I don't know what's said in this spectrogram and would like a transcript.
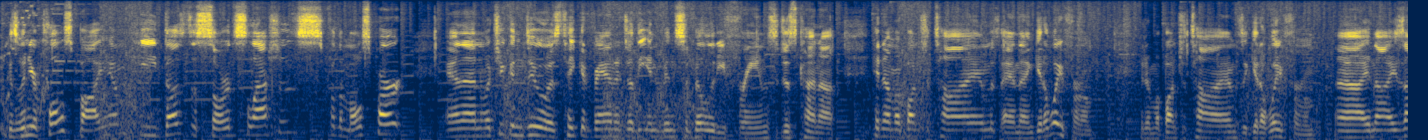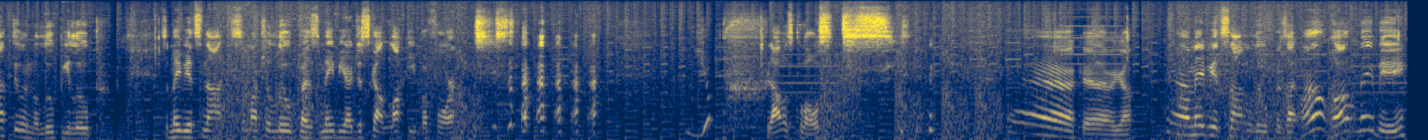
Because when you're close by him, he does the sword slashes for the most part, and then what you can do is take advantage of the invincibility frames to just kind of hit him a bunch of times and then get away from him. Hit him a bunch of times and get away from him. Uh, no, he's not doing the loopy-loop. -loop. So maybe it's not so much a loop as maybe I just got lucky before. yep, that was close. okay, there we go. Yeah, maybe it's not a loop. It's like, well, well, maybe.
